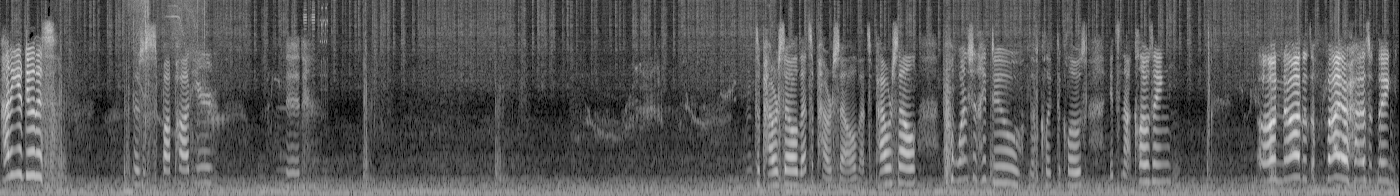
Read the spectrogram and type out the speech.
How do you do this? There's a spot pod here. Did. It's a power cell, that's a power cell, that's a power cell. What should I do? Left click to close. It's not closing. Oh no, there's a fire hazard thing.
